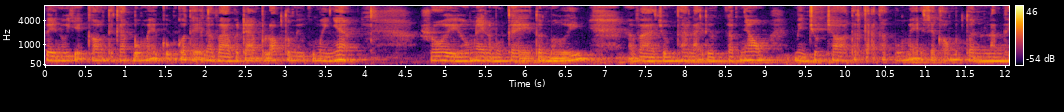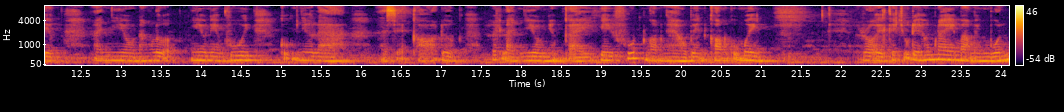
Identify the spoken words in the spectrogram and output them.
về nuôi dạy con thì các bố mẹ cũng có thể là vào cái trang blog Tâm Yêu của mình nha. Rồi hôm nay là một cái tuần mới và chúng ta lại được gặp nhau. Mình chúc cho tất cả các bố mẹ sẽ có một tuần làm việc à, nhiều năng lượng, nhiều niềm vui cũng như là à, sẽ có được rất là nhiều những cái giây phút ngọt ngào bên con của mình. Rồi cái chủ đề hôm nay mà mình muốn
